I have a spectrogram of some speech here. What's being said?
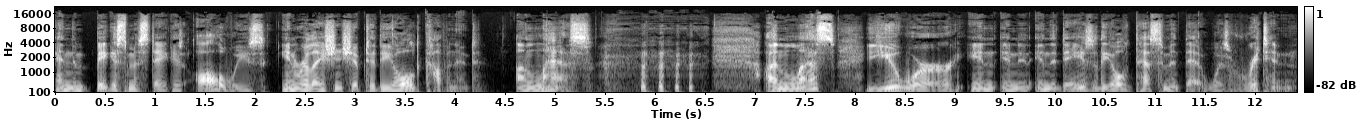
And the biggest mistake is always in relationship to the old covenant, unless unless you were in, in in the days of the Old Testament that was written,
